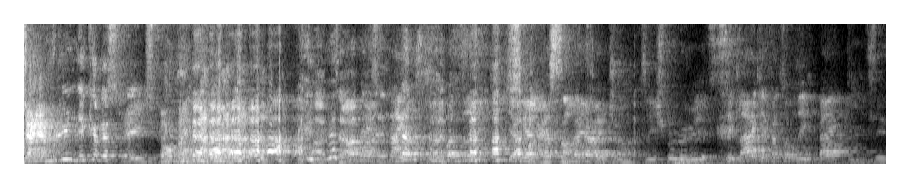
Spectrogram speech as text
J'aurais voulu Nicolas Cage. Ah, mais c'est- pas dire C'est aurait fait le meilleur job. clair qu'il a fait son impact, c'est-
